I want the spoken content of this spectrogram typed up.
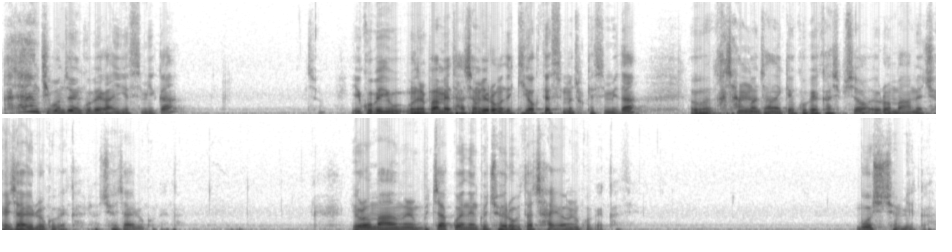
가장 기본적인 고백 아니겠습니까? 그렇죠? 이 고백이 오늘 밤에 다시 한번 여러분들 기억됐으면 좋겠습니다. 여러분 가장 먼저 하나님께 고백하십시오. 여러분 마음의 죄자유를 고백하십시오. 죄자유를 고백하십시오. 여러분 마음을 붙잡고 있는 그 죄로부터 자유함을 고백하세요. 무엇이 죄입니까?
